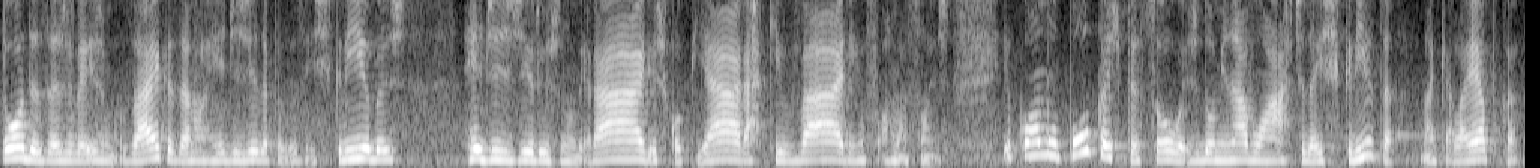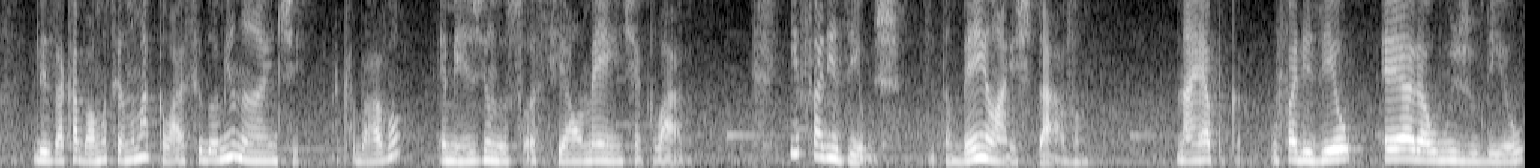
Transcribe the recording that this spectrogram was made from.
Todas as leis mosaicas eram redigidas pelos escribas, redigir os numerários, copiar, arquivar informações. E como poucas pessoas dominavam a arte da escrita naquela época, eles acabavam sendo uma classe dominante, acabavam emergindo socialmente, é claro. E fariseus, que também lá estavam. Na época, o fariseu era um judeu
